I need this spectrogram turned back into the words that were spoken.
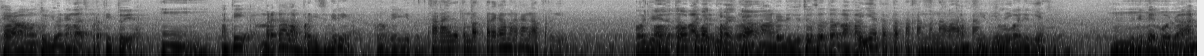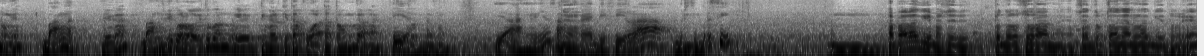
karena memang tujuannya nggak seperti itu ya. Hmm. Nanti mereka akan pergi sendiri nggak kalau kayak gitu? karena itu tempat mereka mereka nggak pergi Oh jadi Oh, tetap oh, aja mereka. selama ada di situ tetap akan iya tetap akan akan menawarkan situ diri aja iya. tuh. Jadi kayak godaan dong ya, banget ya kan? Banget. Jadi kalau itu kan ya tinggal kita kuat atau enggak kan? Iya. Bener kan? ya akhirnya sampai di villa bersih bersih Hmm. Apalagi Mas Didit? Penelusuran. Satu pertanyaan lagi tuh yang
